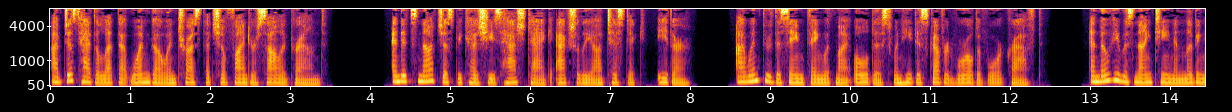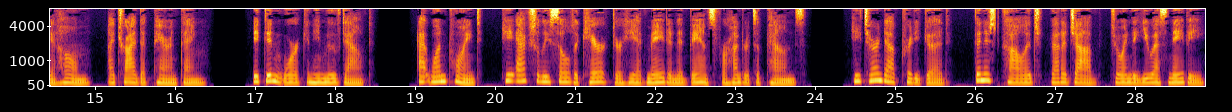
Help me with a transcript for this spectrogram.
I've just had to let that one go and trust that she'll find her solid ground. And it's not just because she's hashtag actually autistic, either. I went through the same thing with my oldest when he discovered World of Warcraft. And though he was 19 and living at home, I tried that parent thing. It didn't work and he moved out. At one point, he actually sold a character he had made in advance for hundreds of pounds. He turned out pretty good, finished college, got a job, joined the US Navy,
